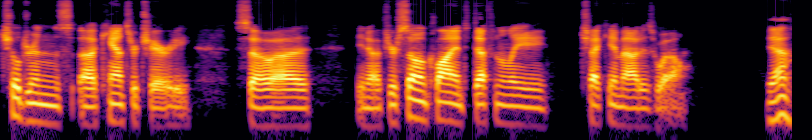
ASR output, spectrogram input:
children's uh, cancer charity. So uh, you know, if you're so inclined, definitely check him out as well. Yeah,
